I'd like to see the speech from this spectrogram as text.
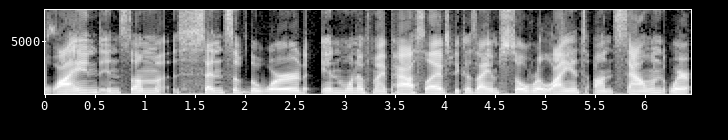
blind in some sense of the word in one of my past lives because I am so reliant on sound where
